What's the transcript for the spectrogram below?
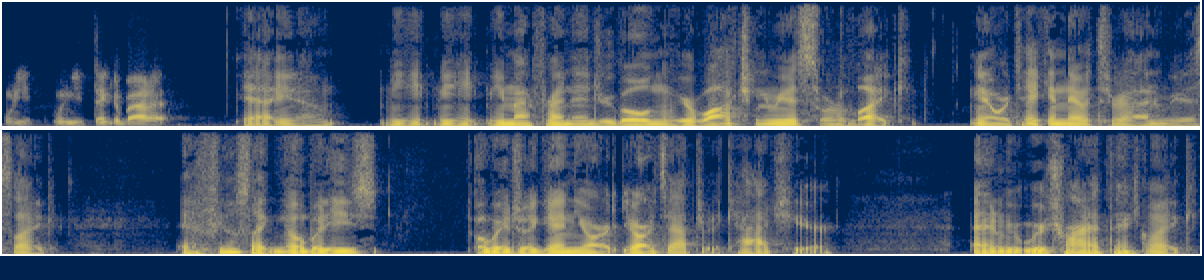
when you when you think about it. Yeah, you know, me me me and my friend Andrew Golden, we were watching, and we just sort of like, you know, we're taking notes throughout, and we are just like, it feels like nobody's oh wait, again yard, yards after the catch here, and we, we were trying to think like,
